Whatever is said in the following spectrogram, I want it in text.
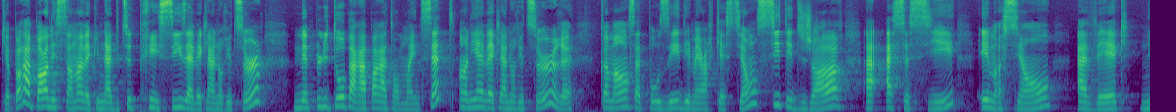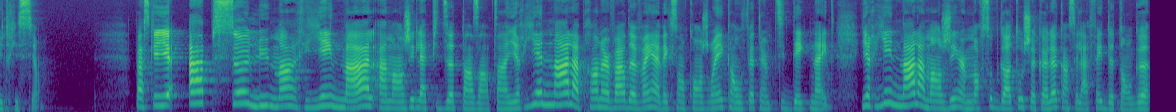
qui n'a pas rapport nécessairement avec une habitude précise avec la nourriture, mais plutôt par rapport à ton mindset en lien avec la nourriture, commence à te poser des meilleures questions si tu es du genre à associer émotion, avec nutrition. Parce qu'il n'y a absolument rien de mal à manger de la pizza de temps en temps. Il n'y a rien de mal à prendre un verre de vin avec son conjoint quand vous faites un petit date night. Il n'y a rien de mal à manger un morceau de gâteau au chocolat quand c'est la fête de ton gars.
